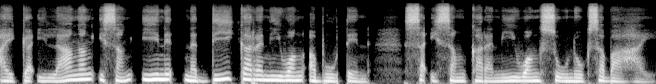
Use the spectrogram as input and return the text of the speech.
ay kailangang isang init na di karaniwang abutin sa isang karaniwang sunog sa bahay.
